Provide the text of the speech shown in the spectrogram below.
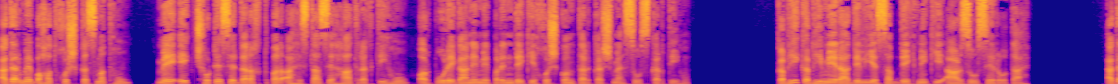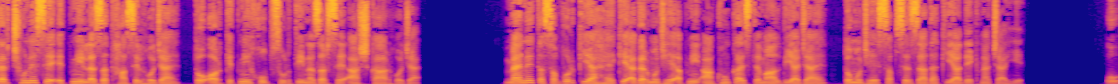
اگر میں بہت خوش قسمت ہوں میں ایک چھوٹے سے درخت پر آہستہ سے ہاتھ رکھتی ہوں اور پورے گانے میں پرندے کی خوشکن ترکش محسوس کرتی ہوں۔ کبھی کبھی میرا دل یہ سب دیکھنے کی آرزو سے روتا ہے۔ اگر چھونے سے اتنی لذت حاصل ہو جائے تو اور کتنی خوبصورتی نظر سے آشکار ہو جائے۔ میں نے تصور کیا ہے کہ اگر مجھے اپنی آنکھوں کا استعمال دیا جائے تو مجھے سب سے زیادہ کیا دیکھنا چاہیے۔ او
